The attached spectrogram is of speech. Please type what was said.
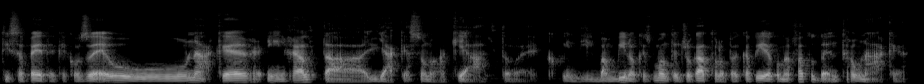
tutti sapete che cos'è un hacker, in realtà gli hacker sono anche altro, ecco. quindi il bambino che smonta il giocattolo per capire come è fatto dentro è un hacker,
